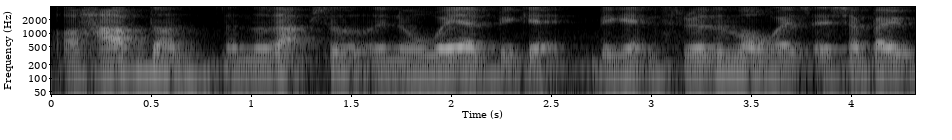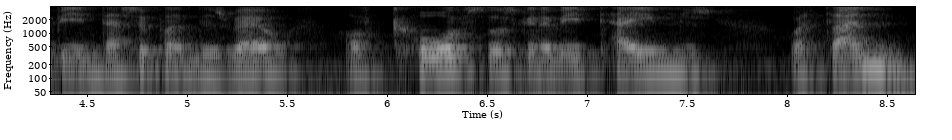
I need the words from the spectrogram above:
or have done, then there's absolutely no way I'd be get be getting through them all. It's it's about being disciplined as well. Of course, there's going to be times within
